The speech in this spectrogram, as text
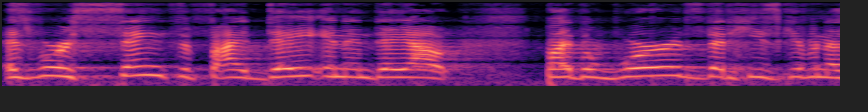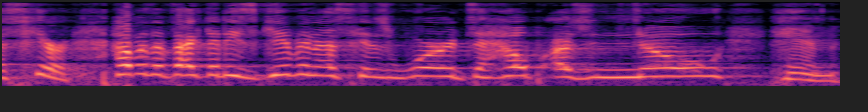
as we're sanctified day in and day out by the words that he's given us here? How about the fact that he's given us his word to help us know him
